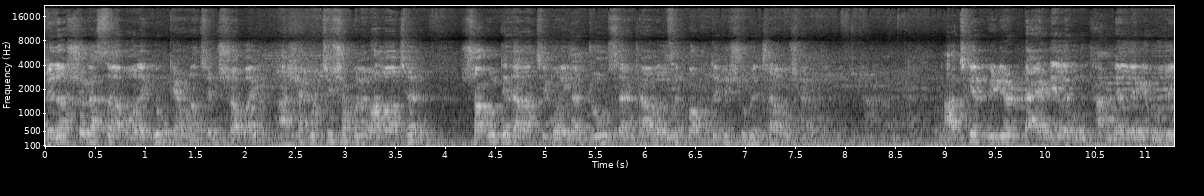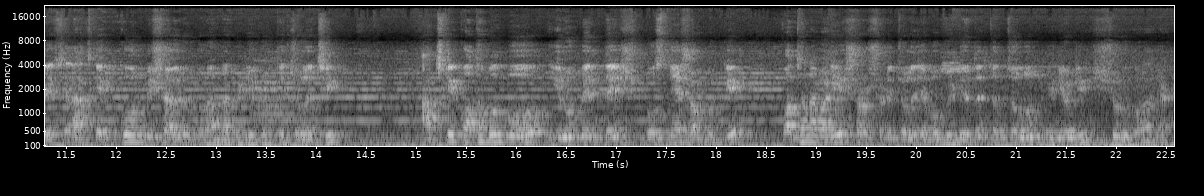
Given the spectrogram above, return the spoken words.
প্রিয় দর্শক, আসসালামু আলাইকুম। কেমন আছেন সবাই? আশা করছি সকলে ভালো আছেন। সকলকে জানাচ্ছি মনিহার ট্যুরস পক্ষ থেকে শুভেচ্ছা ও স্বাগত। আজকের ভিডিওর টাইটেল এবং থাম্বনেল দেখে বুঝে গেছেন আজকে কোন বিষয়ের উপর আমরা ভিডিও করতে চলেছি। আজকে কথা বলব ইউরোপের দেশ বসনিয়া সম্পর্কে। কথা না বাড়িয়ে সরাসরি চলে যাব ভিডিওতে। তো চলুন ভিডিওটি শুরু করা যাক।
